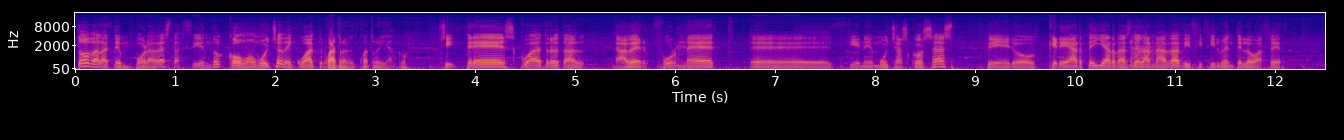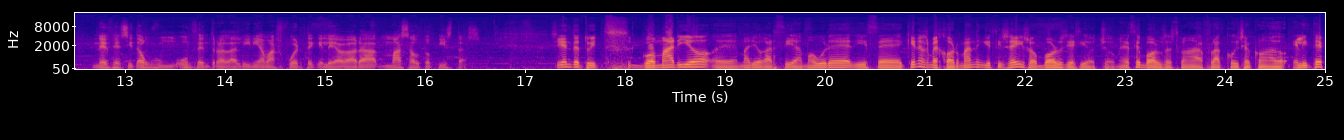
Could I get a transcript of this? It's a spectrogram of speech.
toda la temporada está haciendo como mucho de 4. Cuatro, cuatro y algo. Sí, 3, 4 tal. A ver, Fournette eh, tiene muchas cosas, pero crearte yardas de la nada difícilmente lo va a hacer. Necesita un, centro de la línea más fuerte que le haga más autopistas. Siguiente tweet. Gomario, eh, Mario García Moure, dice: ¿Quién es mejor, Manning 16 o Balls 18? ¿Merece Balls destronar a Flaco y ser coronado élite?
